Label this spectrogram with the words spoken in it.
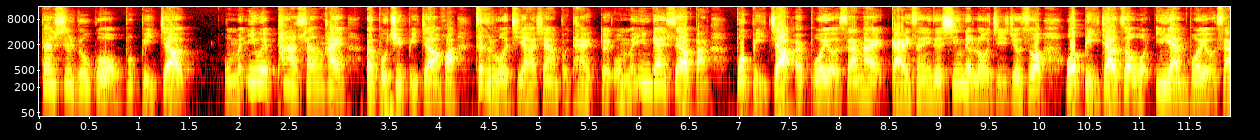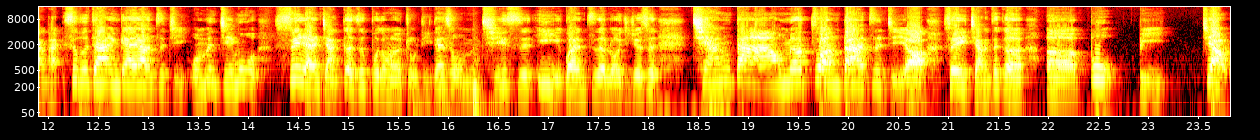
但是如果不比较。我们因为怕伤害而不去比较的话，这个逻辑好像不太对。我们应该是要把不比较而不会有伤害改成一个新的逻辑，就是说我比较之后我依然不会有伤害，是不是？大家应该让自己。我们节目虽然讲各自不同的主题，但是我们其实一以贯之的逻辑就是强大，我们要壮大自己哦。所以讲这个呃不比。较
